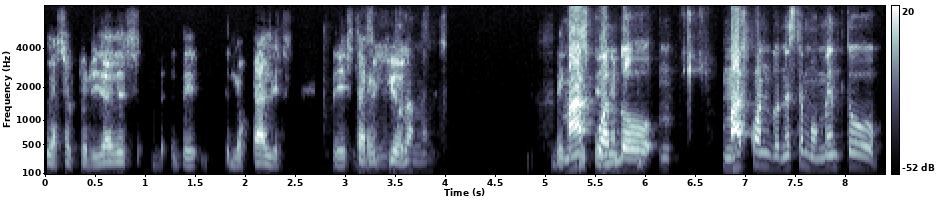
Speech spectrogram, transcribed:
las autoridades de, locales de esta región más cuando, más cuando en este momento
